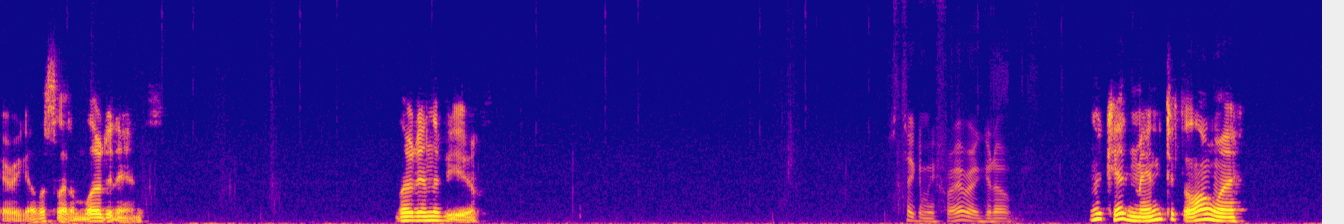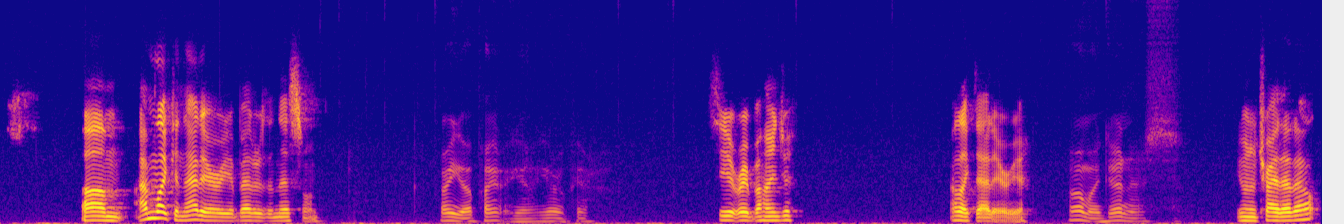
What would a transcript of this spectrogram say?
There we go. Let's let them load it in. Load in the view. It's taking me forever to get up. No kidding, man. You took the long way. Um, I'm liking that area better than this one. Are you up here? Yeah, you're up here. See it right behind you? I like that area. Oh my goodness. You want to try that out?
